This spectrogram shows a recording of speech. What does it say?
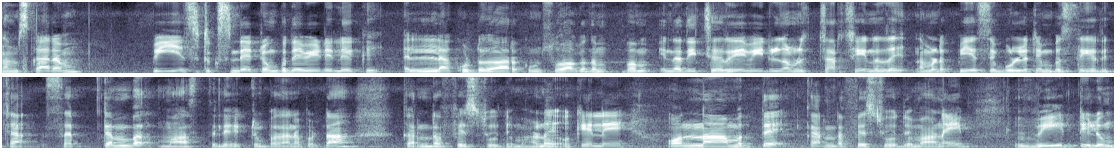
നമസ്കാരം. പി എസ് ട്രിക്സിന്റെ ഏറ്റവും പുതിയ വീഡിയോയിലേക്ക് എല്ലാ കൂട്ടുകാർക്കും സ്വാഗതം. അപ്പം ഇന്നത്തെ ഈ ചെറിയ വീഡിയോയിൽ നമ്മൾ ചർച്ച ചെയ്യുന്നത് നമ്മുടെ പി എസ് സി ബുള്ളറ്റിൻ പ്രസിദ്ധീകരിച്ച സെപ്റ്റംബർ മാസത്തിലെ ഏറ്റവും പ്രധാനപ്പെട്ട കറണ്ട് അഫയേഴ്സ് ചോദ്യമാണ്. ഓക്കെ അല്ലേ? ഒന്നാമത്തെ കറണ്ട് അഫയേഴ്സ് ചോദ്യമാണ് വീട്ടിലും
